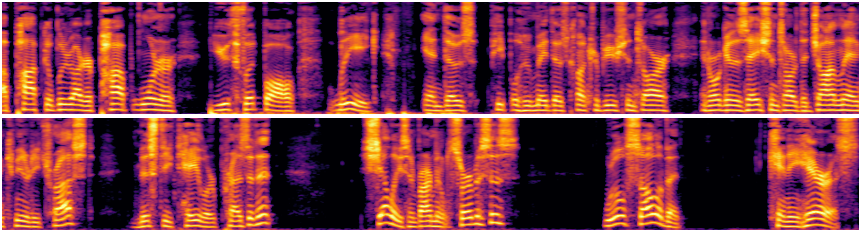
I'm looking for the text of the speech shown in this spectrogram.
Apopka Blue Darter Pop Warner Youth Football League. And those people who made those contributions are and organizations are the John Land Community Trust, Misty Taylor, President, Shelley's Environmental Services, Will Sullivan, Kenny Harris,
